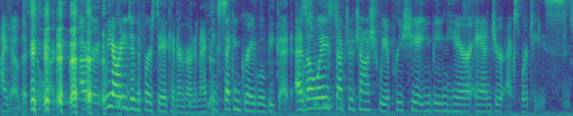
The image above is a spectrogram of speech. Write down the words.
I know, that's so hard. All right, we already did the first day of kindergarten. I think second grade will be good. As always, Dr. Josh, we appreciate you being here and your expertise. Thanks,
